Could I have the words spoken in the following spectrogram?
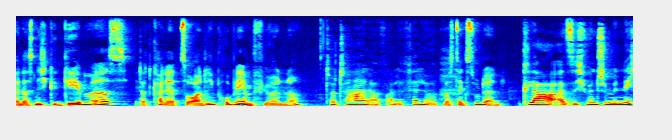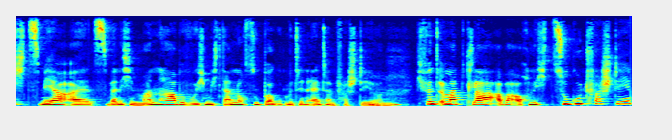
Wenn das nicht gegeben ist, das kann ja zu ordentlichen Problemen führen, ne? Total, auf alle Fälle. Was denkst du denn? Klar, also ich wünsche mir nichts mehr, als wenn ich einen Mann habe, wo ich mich dann noch super gut mit den Eltern verstehe. Mhm. Ich finde immer klar, aber auch nicht zu gut verstehen.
